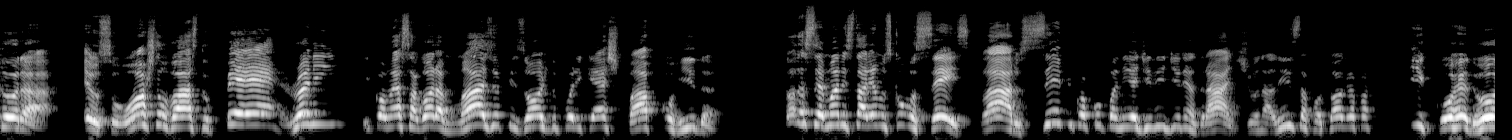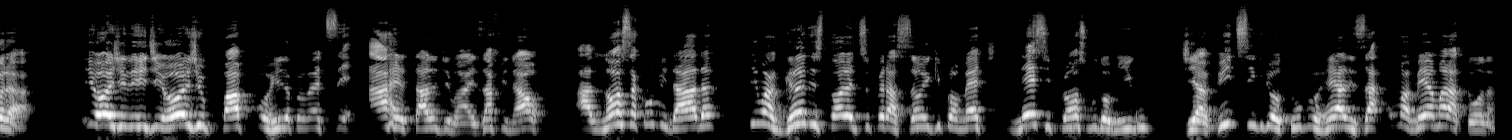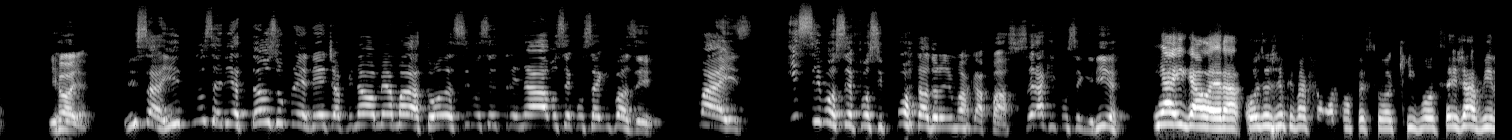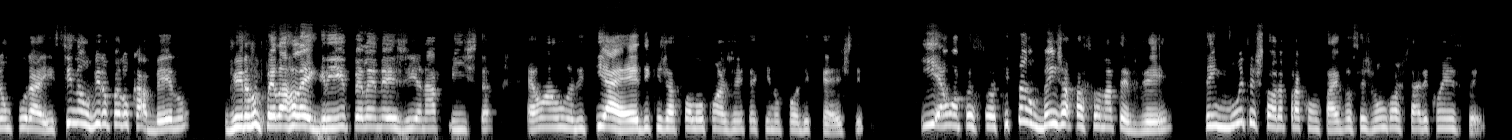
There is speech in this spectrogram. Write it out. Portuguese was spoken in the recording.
corredora. Eu sou Austin Vaz do PE Running e começa agora mais um episódio do podcast Papo Corrida. Toda semana estaremos com vocês, claro, sempre com a companhia de Lidiane Andrade, jornalista, fotógrafa e corredora. E hoje, Lid, hoje o Papo Corrida promete ser arretado demais. Afinal, a nossa convidada tem uma grande história de superação e que promete, nesse próximo domingo, dia 25 de outubro, realizar uma meia maratona. E olha, isso aí não seria tão surpreendente, afinal, meia maratona, se você treinar, você consegue fazer. Mas e se você fosse portadora de marca-passo? Será que conseguiria? E aí, galera, hoje a gente vai falar com uma pessoa que vocês já viram por aí. Se não viram pelo cabelo, viram pela alegria, pela energia na pista é uma aluna de Tia Ed, que já falou com a gente aqui no podcast. E é uma pessoa que também já passou na TV, tem muita história para contar e vocês vão gostar de conhecer.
